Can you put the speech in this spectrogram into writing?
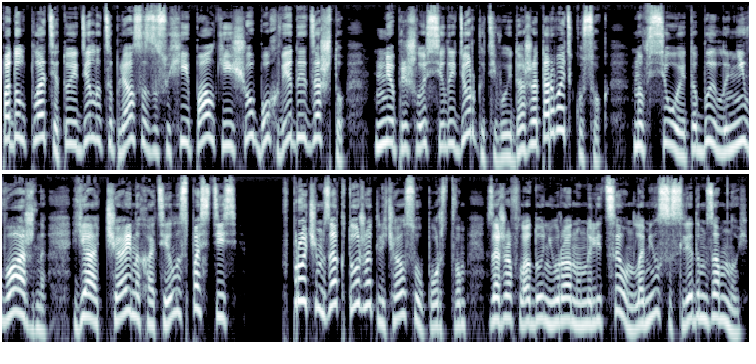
Подол платья то и дело цеплялся за сухие палки, еще бог ведает за что. Мне пришлось силой дергать его и даже оторвать кусок. Но все это было неважно. Я отчаянно хотела спастись. Впрочем, Зак тоже отличался упорством. Зажав ладонью рану на лице, он ломился следом за мной.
